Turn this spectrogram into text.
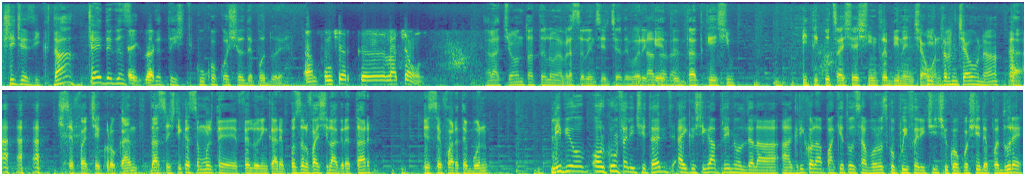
Știi ce zic, da? Ce ai de gând să Exact. gătești cu cocoșel de pădure? Am să încerc uh, la ceaun. La ceaun toată lumea vrea să-l încerce adevărul Da, că da, e da. tentat că e și piticuț așa și intră bine în ceaun. Intră în ceaună. da. și se face crocant. Dar să știi că sunt multe feluri în care poți să-l faci și la grătar. Este foarte bun. Liviu, oricum felicitări, ai câștigat premiul de la Agricola, pachetul savuros cu pui fericiți și cocoșii de pădure.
